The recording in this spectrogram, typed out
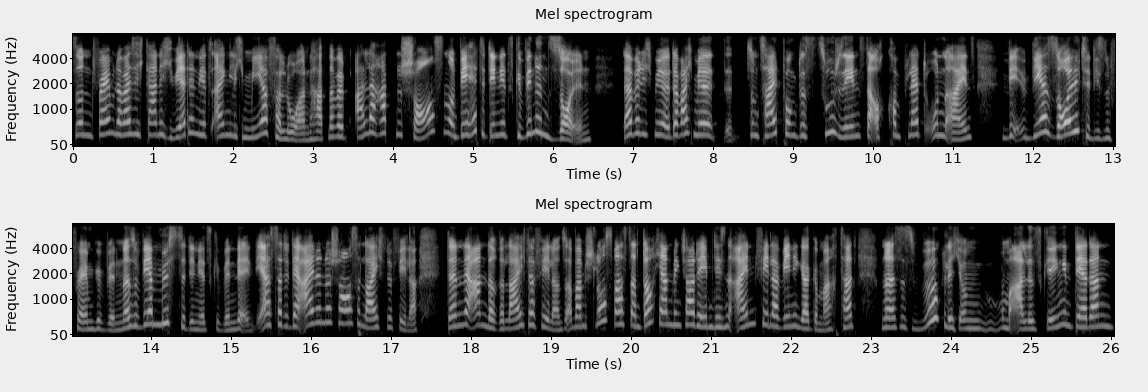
so ein Frame, da weiß ich gar nicht, wer denn jetzt eigentlich mehr verloren hat, ne? weil alle hatten Chancen und wer hätte den jetzt gewinnen sollen? da bin ich mir, da war ich mir äh, zum Zeitpunkt des Zusehens da auch komplett uneins. Wer, wer sollte diesen Frame gewinnen? Also wer müsste den jetzt gewinnen? Der, erst hatte der eine eine Chance, leichter Fehler. Dann der andere, leichter Fehler und so. Aber am Schluss war es dann doch Jan Bingchao, der eben diesen einen Fehler weniger gemacht hat. Und ist es wirklich um, um alles ging, der dann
